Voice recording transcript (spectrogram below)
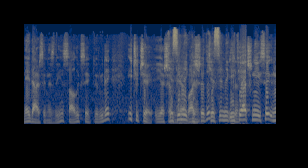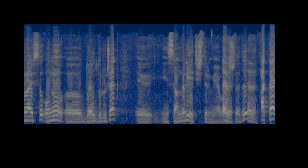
ne derseniz deyin, sağlık sektörüyle iç içe yaşamaya Kesinlikle, başladı. kesinlikle. İhtiyaç neyse üniversite onu e, dolduracak e, insanları yetiştirmeye başladı. evet. Hatta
